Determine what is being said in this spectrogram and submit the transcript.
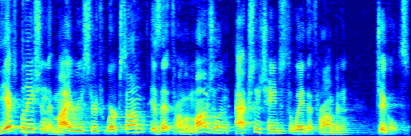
The explanation that my research works on is that thrombomodulin actually changes the way that thrombin jiggles.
